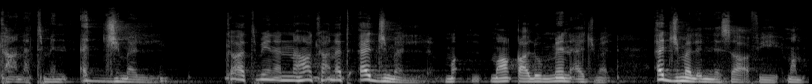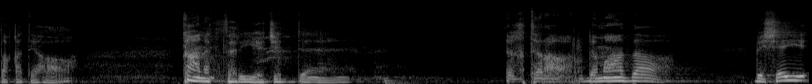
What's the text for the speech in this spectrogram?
كانت من أجمل كاتبين أنها كانت أجمل ما قالوا من أجمل. أجمل النساء في منطقتها. كانت ثرية جدا. اغترار. بماذا؟ بشيء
